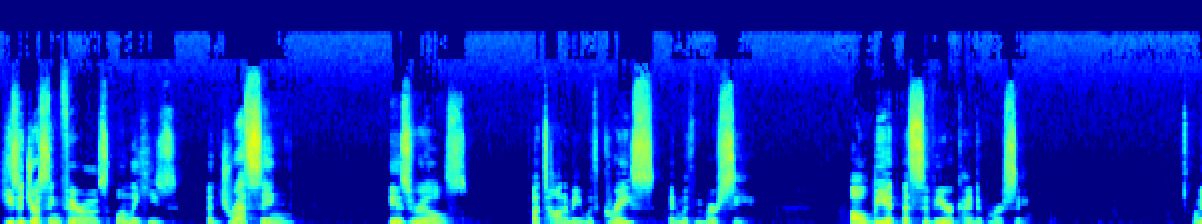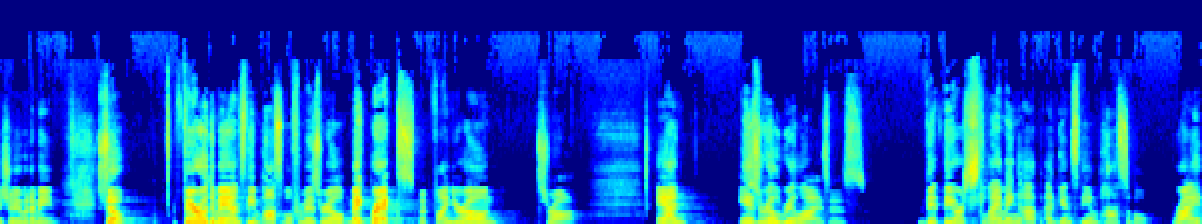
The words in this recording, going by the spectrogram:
he's addressing Pharaoh's, only he's addressing Israel's autonomy with grace and with mercy, albeit a severe kind of mercy. Let me show you what I mean. So, Pharaoh demands the impossible from Israel make bricks, but find your own straw. And Israel realizes that they are slamming up against the impossible, right?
